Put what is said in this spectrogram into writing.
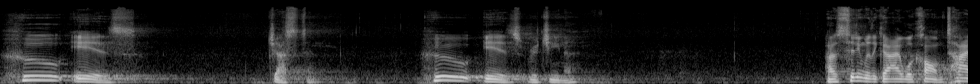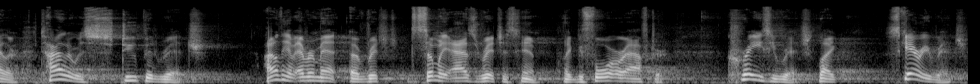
Who is Justin? Who is Regina? I was sitting with a guy, we'll call him Tyler. Tyler was stupid rich. I don't think I've ever met a rich, somebody as rich as him, like before or after. Crazy rich, like scary rich.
